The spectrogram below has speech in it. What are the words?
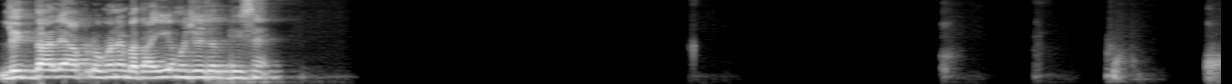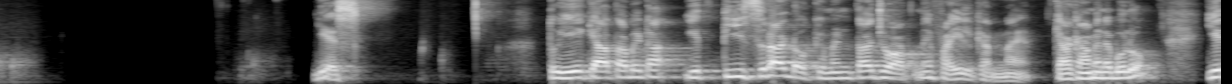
लिख डाले आप लोगों ने, बताइए मुझे जल्दी से। यस तो ये क्या था बेटा? ये तीसरा डॉक्यूमेंट था जो आपने फ़ाइल करना है। क्या कहा मैंने बोलो? ये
